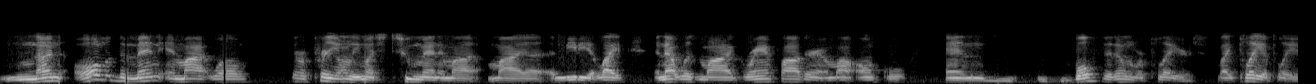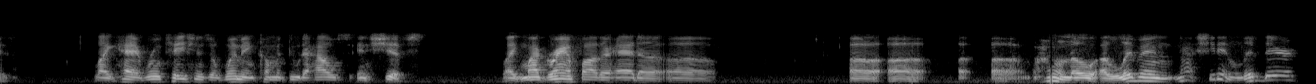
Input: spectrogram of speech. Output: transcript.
none, all of the men in my, well, there were pretty only much two men in my my uh, immediate life, and that was my grandfather and my uncle, and both of them were players, like player players, like had rotations of women coming through the house in shifts. Like my grandfather had a, a, a, a uh, I don't know, a living. Not she didn't live there.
